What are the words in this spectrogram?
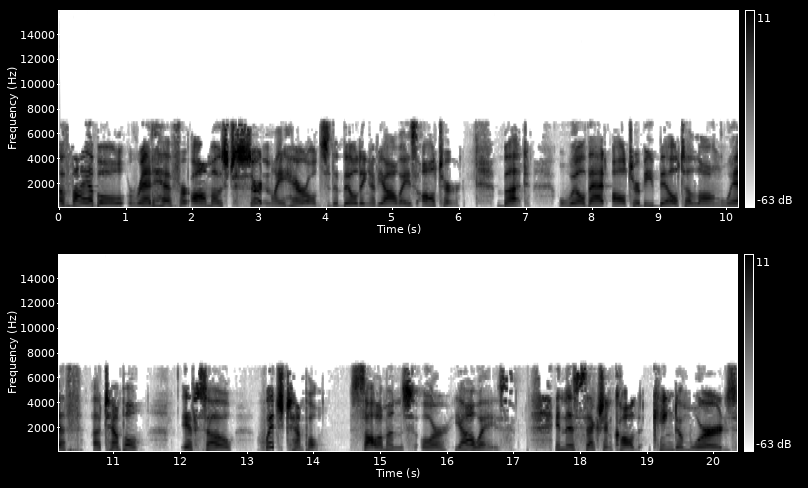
A viable red heifer almost certainly heralds the building of Yahweh's altar. But will that altar be built along with a temple? If so, which temple? Solomon's or Yahweh's? In this section called Kingdom Words,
